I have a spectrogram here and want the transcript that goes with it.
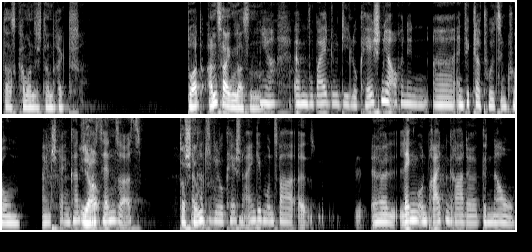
das kann man sich dann direkt dort anzeigen lassen. Ja, ähm, wobei du die Location ja auch in den äh, Entwicklertools in Chrome einstellen kannst ja, Sensors. Das stimmt. Da kannst du die Location eingeben und zwar äh, äh, Längen und Breitengrade genau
